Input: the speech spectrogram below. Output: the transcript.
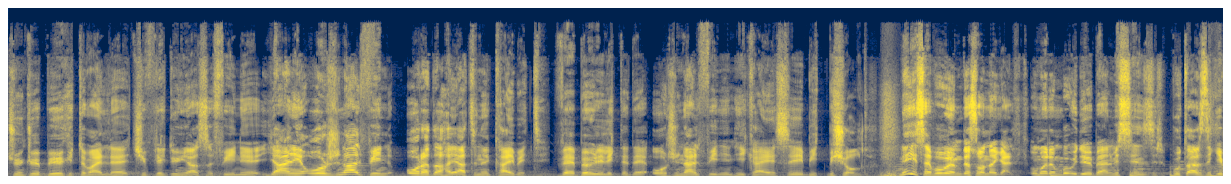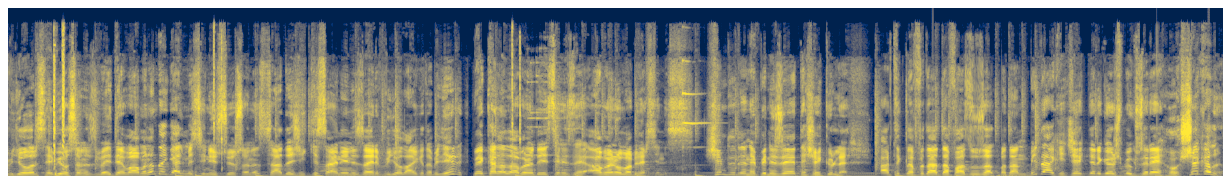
Çünkü büyük ihtimalle çiftlik dünyası Finn'i yani orijinal Finn orada hayatını kaybetti. Ve böylelikle de orijinal Finn'in hikayesi bitmiş oldu. Neyse bu bölümde sonuna geldik. Umarım bu videoyu beğenmişsinizdir. Bu tarzdaki videoları seviyorsanız ve devamının da gelmesini istiyorsanız sadece 2 saniyeniz ayırıp video like atabilir ve kanala abone değilseniz de abone olabilirsiniz. Şimdiden hepinize teşekkürler. Artık lafı daha da fazla uzatmadan bir dahaki içeriklere görüşmek üzere. Hoşçakalın.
